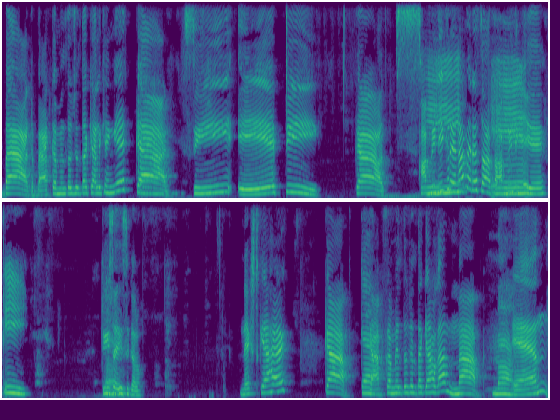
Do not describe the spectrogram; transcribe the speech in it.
बैट बैट का मिलता जुलता क्या लिखेंगे? Cat C A T cat आप भी लिख रहे हैं ना मेरे साथ? आप भी लिखिए। T. टी सही से करो। नेक्स्ट क्या है? कैप कैप का मिलता जुलता क्या होगा? Map N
